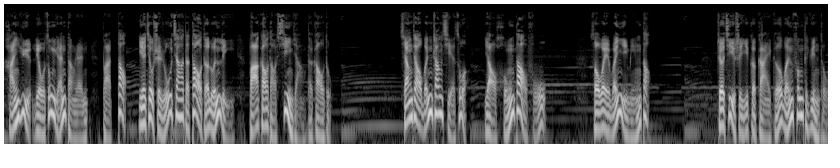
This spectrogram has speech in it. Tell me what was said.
韩愈、柳宗元等人把道，也就是儒家的道德伦理，拔高到信仰的高度。强调文章写作要弘道服务，所谓文以明道。这既是一个改革文风的运动，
